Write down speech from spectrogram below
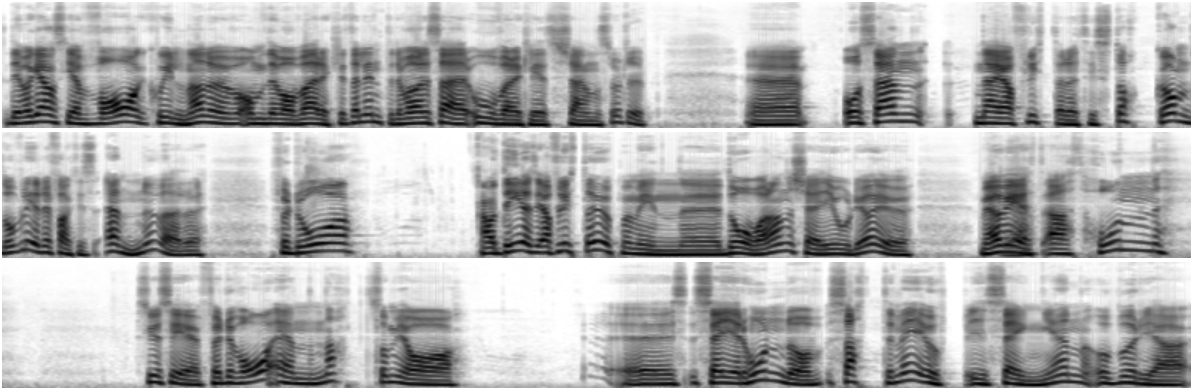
det var ganska vag skillnad om det var verkligt eller inte. Det var så här overklighetskänslor typ. Eh, och sen när jag flyttade till Stockholm, då blev det faktiskt ännu värre. För då Ja, dels, jag flyttade ju upp med min eh, dåvarande tjej, gjorde jag ju. Men jag vet att hon... Ska vi se, för det var en natt som jag, eh, säger hon då, satte mig upp i sängen och började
